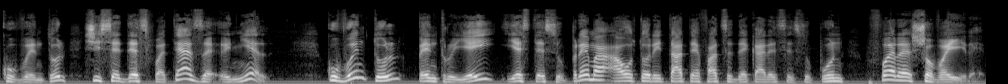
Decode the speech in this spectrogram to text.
cuvântul și se desfătează în el. Cuvântul pentru ei este suprema autoritate față de care se supun fără șovăire.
